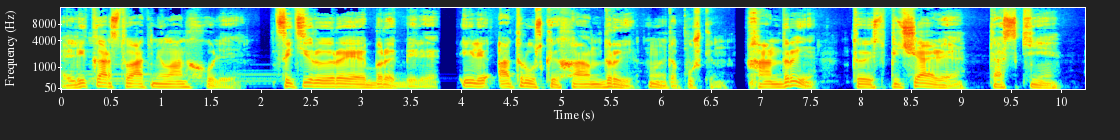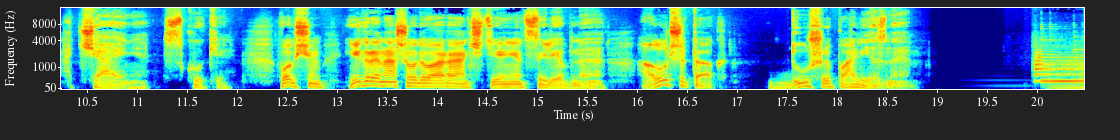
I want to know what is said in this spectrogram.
лекарство от меланхолии. Цитирую Рэя Брэдбери, или от русской хандры, ну, это Пушкин. Хандры, то есть печали, тоски, отчаяния, скуки. В общем, игры нашего двора – чтение целебное, а лучше так – душеполезное. Thank you.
